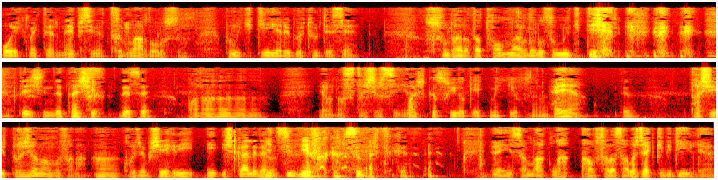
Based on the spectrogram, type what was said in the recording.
o ekmeklerin hepsini tırlar dolusu bunu gittiği yere götür dese suları da tonlar dolusu bunu gittiği yere peşinde taşı dese. Ana ya nasıl taşırsın ya? Başka su yok ekmek yok sana. He ya. Değil mi? taşıyıp duracaksın onu falan. Ha, koca bir şehri işgal eder. Gitsin diye bakarsın artık. ya insan aklı hafsalası alacak gibi değil ya.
